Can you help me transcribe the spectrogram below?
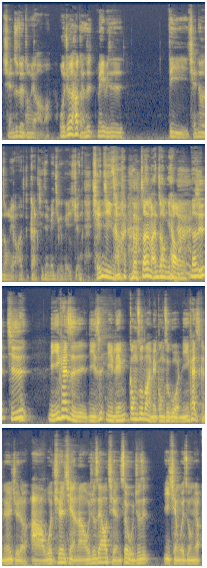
钱是最重要的吗？我觉得它可能是 maybe 是第前二重要，感其实也没几个可以选，前几种真的蛮重要的。但是其实。其实你一开始你是你连工作都还没工作过，你一开始可能会觉得啊，我缺钱啦，我就是要钱，所以我就是以钱为重要。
